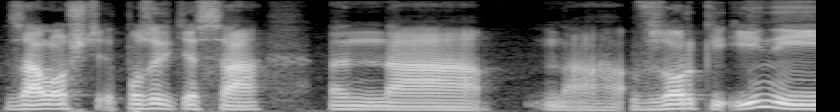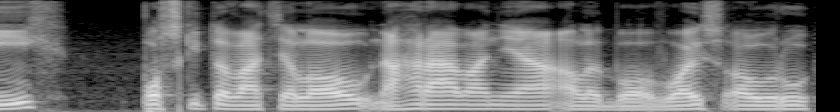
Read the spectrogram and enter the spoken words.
založte, pozrite sa na, na vzorky iných poskytovateľov nahrávania alebo voice-overu,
